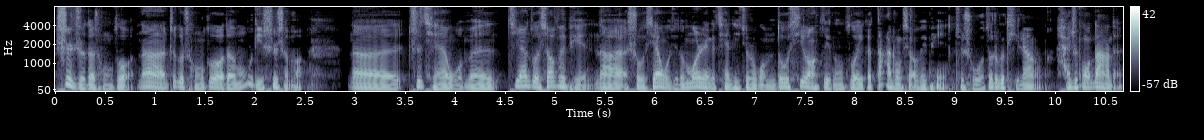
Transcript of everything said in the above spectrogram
是值得重做。那这个重做的目的是什么？那之前我们既然做消费品，那首先我觉得默认一个前提就是我们都希望自己能做一个大众消费品，就是我做这个体量还是够大的，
